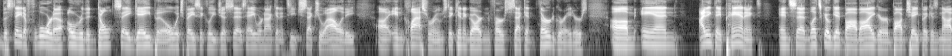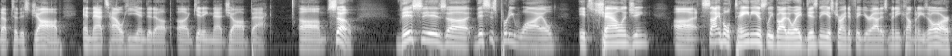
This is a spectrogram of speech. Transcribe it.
the state of Florida over the Don't Say Gay bill, which basically just says, hey, we're not going to teach sexuality uh, in classrooms to kindergarten, first, second, third graders. Um, and I think they panicked and said, let's go get Bob Iger. Bob Chapek is not up to this job. And that's how he ended up uh, getting that job back. Um, so this is uh, this is pretty wild. It's challenging. Uh, simultaneously, by the way, Disney is trying to figure out, as many companies are,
